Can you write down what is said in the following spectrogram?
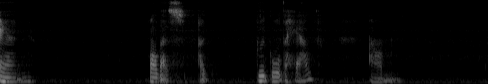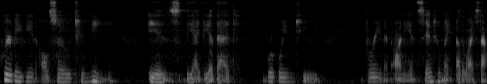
And while that's a good goal to have, um, queer baiting also to me is the idea that we're going to bring an audience in who might otherwise not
